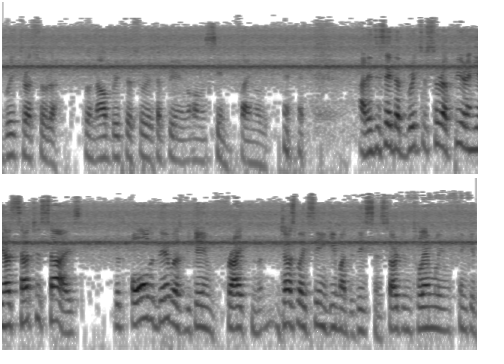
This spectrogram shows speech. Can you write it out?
Vritrasura. So now Vritrasura is appearing on the scene finally. and it is said that Vritrasura appeared and he had such a size that all the devas became frightened just by seeing him at the distance, started trembling, thinking,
